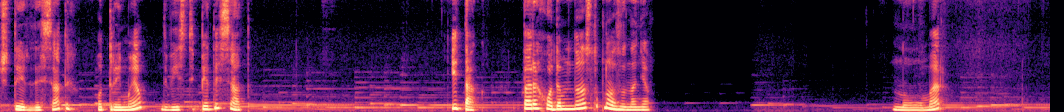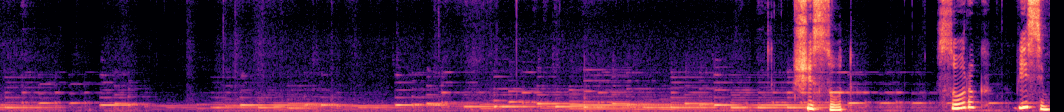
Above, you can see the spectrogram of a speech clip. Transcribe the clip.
0,4 отримаємо 250. І так, переходимо до наступного задання. Номер шістсот сорок вісім.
